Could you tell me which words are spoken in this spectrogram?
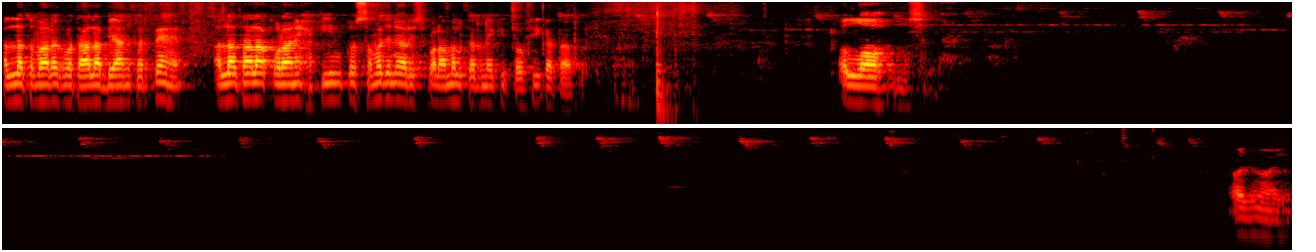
اللہ تبارک و تعالیٰ بیان کرتے ہیں۔ اللہ تعالیٰ قرآن حکیم کو سمجھنے اور اس پر عمل کرنے کی توفیق عطا کرتے اللہ اجمائی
